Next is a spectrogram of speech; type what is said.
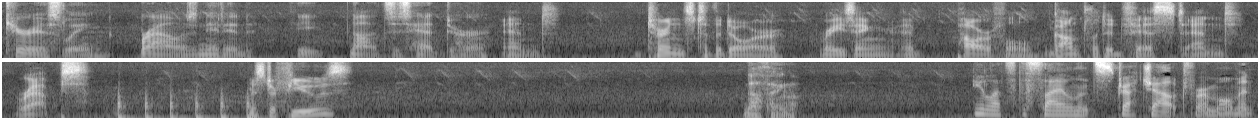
curiously, brows knitted. He nods his head to her. and turns to the door, raising a powerful, gauntleted fist, and raps. Mr. Fuse? Nothing. He lets the silence stretch out for a moment.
